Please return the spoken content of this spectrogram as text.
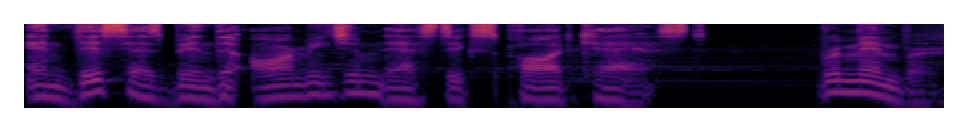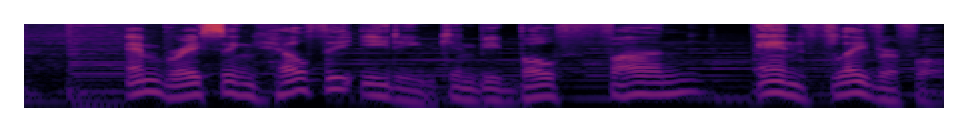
and this has been the Army Gymnastics Podcast. Remember, embracing healthy eating can be both fun and flavorful.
